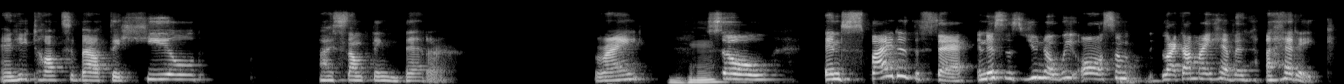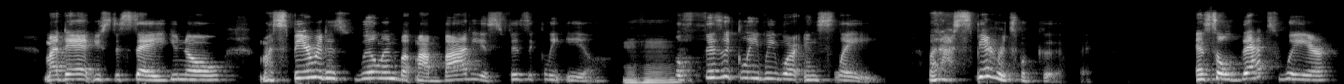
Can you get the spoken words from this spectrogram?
and he talks about the healed by something better. Right? Mm-hmm. So, in spite of the fact, and this is, you know, we all some like I might have a, a headache. My dad used to say, you know, my spirit is willing, but my body is physically ill. Mm-hmm. So physically, we were enslaved, but our spirits were good. And so that's where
